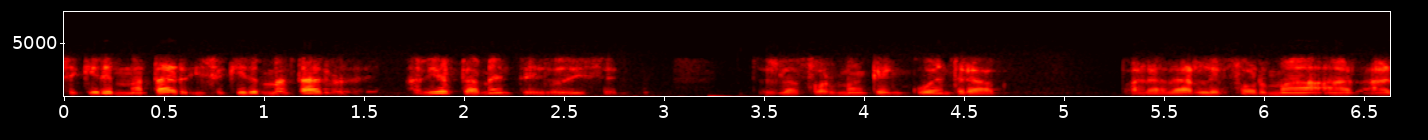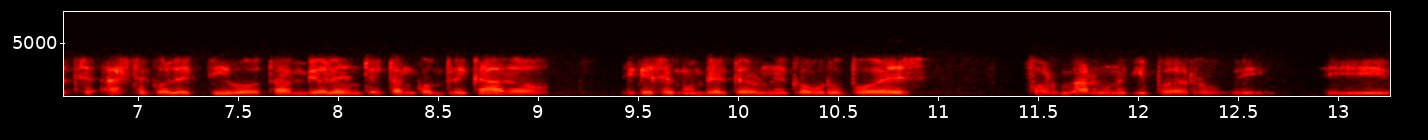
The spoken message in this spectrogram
se quieren matar y se quieren matar abiertamente, lo dicen. Entonces la forma que encuentra para darle forma a, a- a este colectivo tan violento y tan complicado y que se convierte en un único grupo es formar un equipo de rugby. Y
